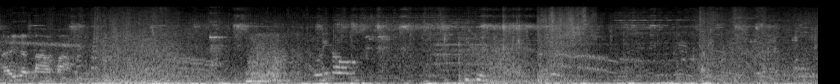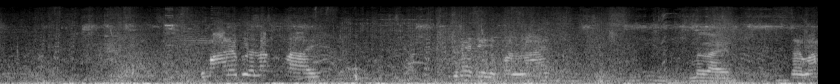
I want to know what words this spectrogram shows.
ไอ้จะตาเปล่าก มาแล้วเพื่อนรักใครจะได้เจอกับคนร้ายเมื่อไหรอะไรวะ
